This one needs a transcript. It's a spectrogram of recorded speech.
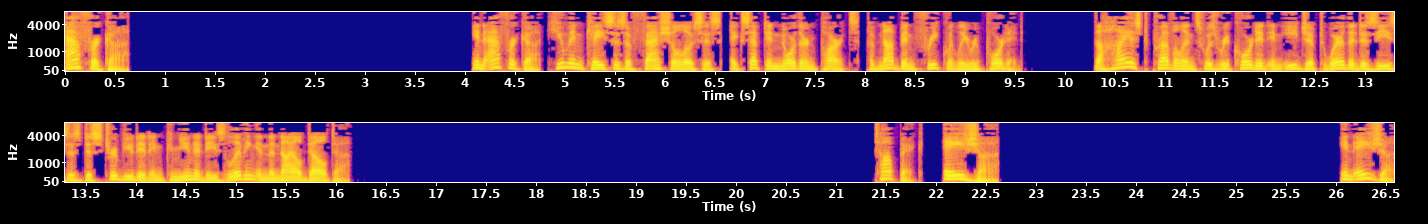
Africa In Africa, human cases of fasciolosis, except in northern parts, have not been frequently reported. The highest prevalence was recorded in Egypt where the disease is distributed in communities living in the Nile Delta. Asia In Asia,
